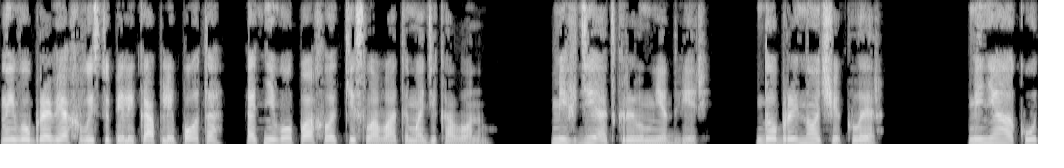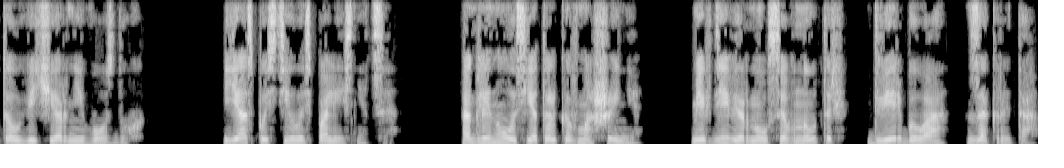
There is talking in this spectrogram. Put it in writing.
на его бровях выступили капли пота, от него пахло кисловатым одеколоном. Мехди открыл мне дверь. «Доброй ночи, Клэр». Меня окутал вечерний воздух. Я спустилась по лестнице. Оглянулась я только в машине. Мехди вернулся внутрь, дверь была закрыта.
